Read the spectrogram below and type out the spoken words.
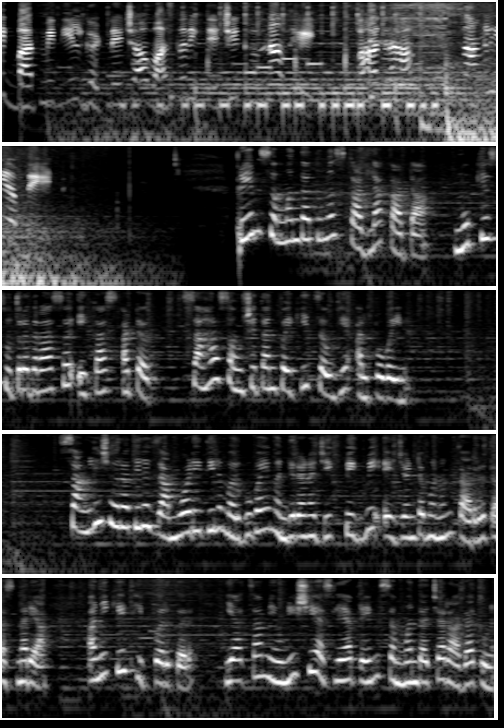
प्रत्येक बातमीतील घटनेच्या वास्तविकतेची तुलना थेट. पाहत रहा चांगली अपडेट. प्रेम संबंधातूनच काढला काटा. मुख्य सूत्रधारासह एकास अटक. सहा संशयितांपैकी चौघे अल्पवयीन. सांगली शहरातील जामवाडीतील मरगुबाई मंदिरानजीक पिग्मी एजंट म्हणून कार्यरत असणाऱ्या अनिकेत हिप्परकर याचा मेवणीशी असलेल्या प्रेम संबंधाच्या रागातून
